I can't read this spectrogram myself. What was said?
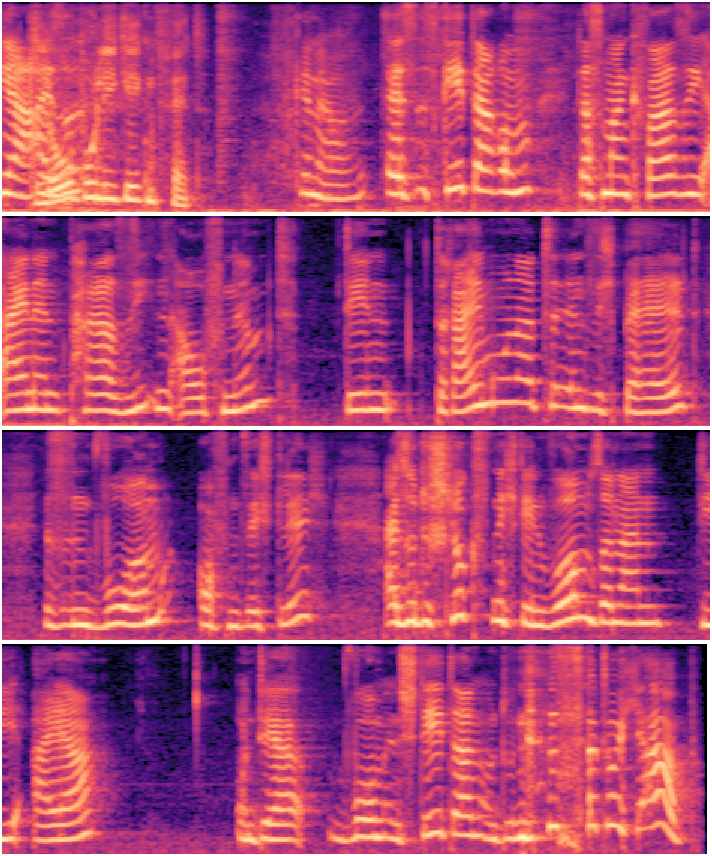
ja, also, Globuli gegen Fett. genau. Es, es geht darum, dass man quasi einen Parasiten aufnimmt, den drei Monate in sich behält. Das ist ein Wurm, offensichtlich. Also du schluckst nicht den Wurm, sondern die Eier. Und der Wurm entsteht dann und du nimmst dadurch ab.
